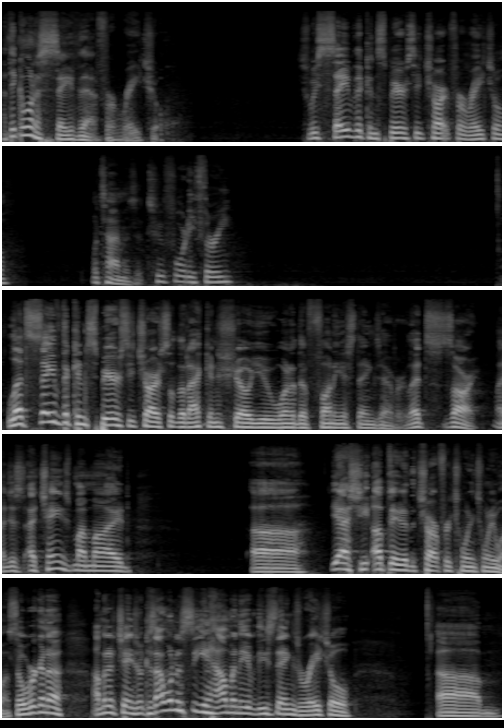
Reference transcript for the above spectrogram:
I think I want to save that for Rachel. Should we save the conspiracy chart for Rachel? What time is it? 243? Let's save the conspiracy chart so that I can show you one of the funniest things ever. Let's sorry. I just I changed my mind. Uh yeah, she updated the chart for 2021. So we're going to I'm going to change it cuz I want to see how many of these things Rachel um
